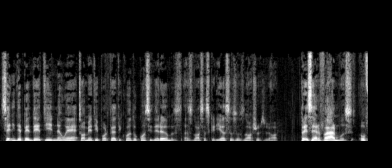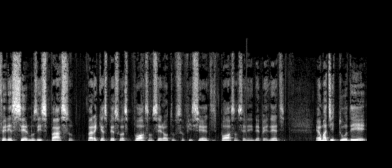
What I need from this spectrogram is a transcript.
Ser independente não é somente importante quando consideramos as nossas crianças, os nossos jovens. Preservarmos, oferecermos espaço para que as pessoas possam ser autossuficientes, possam ser independentes, é uma atitude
